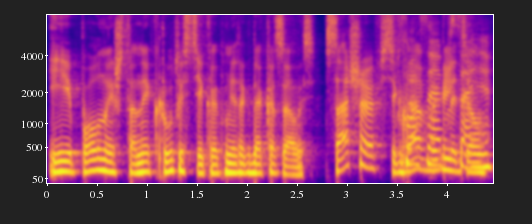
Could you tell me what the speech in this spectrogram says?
и полные штаны крутости, как мне тогда казалось. Саша всегда Классное выглядел.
